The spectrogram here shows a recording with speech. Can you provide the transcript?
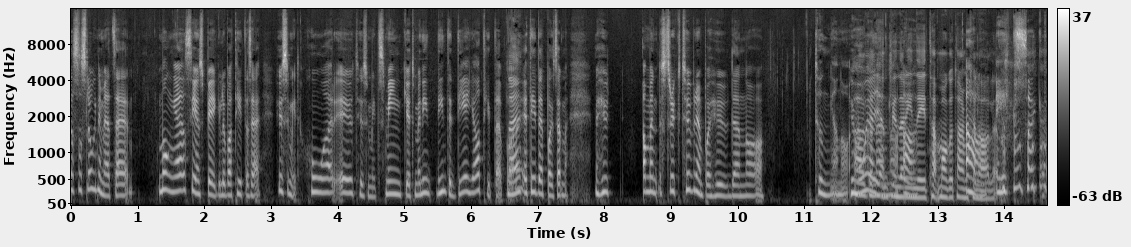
och så slog det mig att så här, Många ser en spegel och bara tittar så här, hur ser mitt hår ut, hur ser mitt smink ut? Men det är inte det jag tittar på. Nej. Jag tittar på liksom, men hur, ja, men strukturen på huden och tungan och Hur mår jag egentligen och, där inne i mag och tarmkanalen? Ja, exakt.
